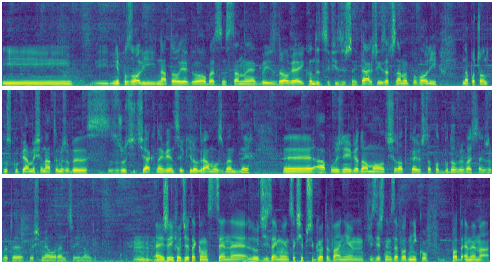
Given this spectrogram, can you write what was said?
i, i nie pozwoli na to jego obecny stan jakby i zdrowia i kondycji fizycznej, tak? Czyli zaczynamy powoli. Na początku skupiamy się na tym, żeby zrzucić jak najwięcej kilogramów zbędnych, e, a później wiadomo od środka już to podbudowywać tak, żeby to jakoś miało ręce i nogi. Mm, A jeżeli chodzi o taką scenę ludzi zajmujących się przygotowaniem fizycznym zawodników pod MMA,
